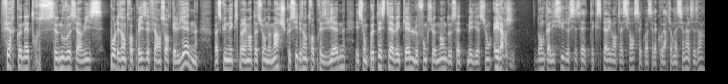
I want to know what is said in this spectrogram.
faire connaître ce nouveau service pour les entreprises et faire en sorte qu'elles viennent, parce qu'une expérimentation ne marche que si les entreprises viennent et si on peut tester avec elles le fonctionnement de cette médiation élargie. Donc à l'issue de cette expérimentation, c'est quoi? C'est la couverture nationale, c'est ça?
